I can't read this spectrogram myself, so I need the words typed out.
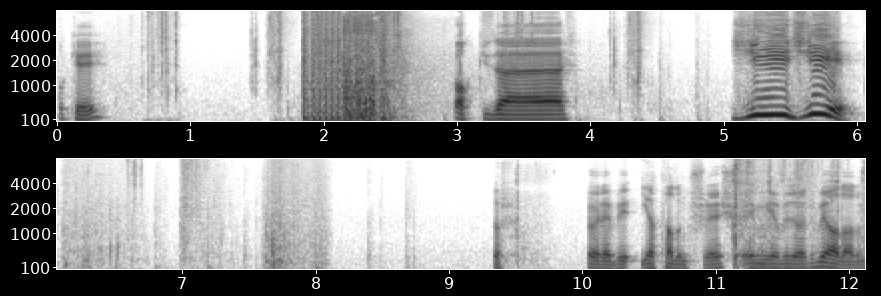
Okey. Çok güzel. GG. Dur. Şöyle bir yatalım şuraya. Şu M24'ü bir alalım.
